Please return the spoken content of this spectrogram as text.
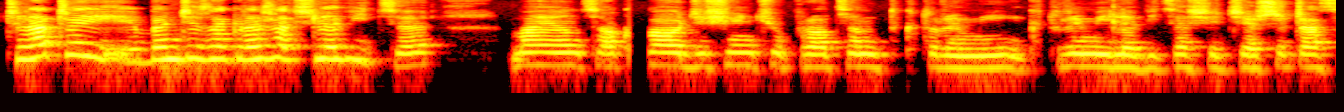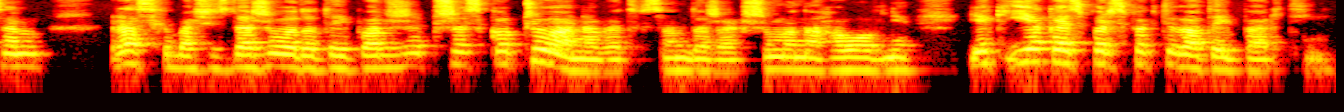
czy raczej będzie zagrażać lewicy, mając około 10%, którymi, którymi lewica się cieszy? Czasem raz chyba się zdarzyło do tej pory, że przeskoczyła nawet w sondażach Szymona Hołownię. Jak, jaka jest perspektywa tej partii?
